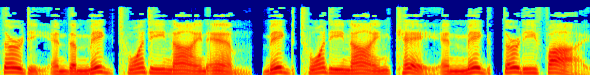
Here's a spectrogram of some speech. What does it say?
Su-30 and the MiG-29M, MiG-29K and MiG-35,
